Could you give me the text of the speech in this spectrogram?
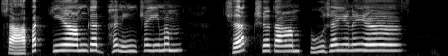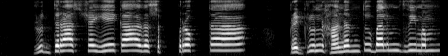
सापत्यां गर्भणीं चैमं च रक्षतां पूजयनया। रुद्राश्च एकादशप्रोक्ता प्रगृह्णन्तु बलं द्विमं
